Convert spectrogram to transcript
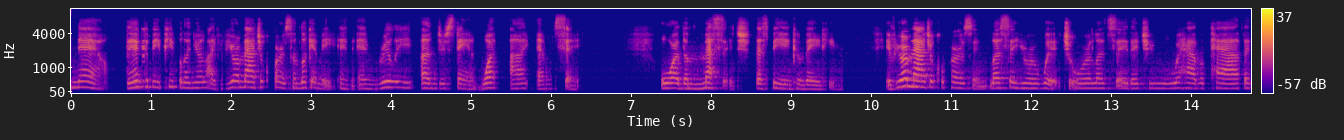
now, there could be people in your life. If you're a magical person, look at me and, and really understand what I am saying or the message that's being conveyed here. If you're a magical person, let's say you're a witch, or let's say that you have a path, that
